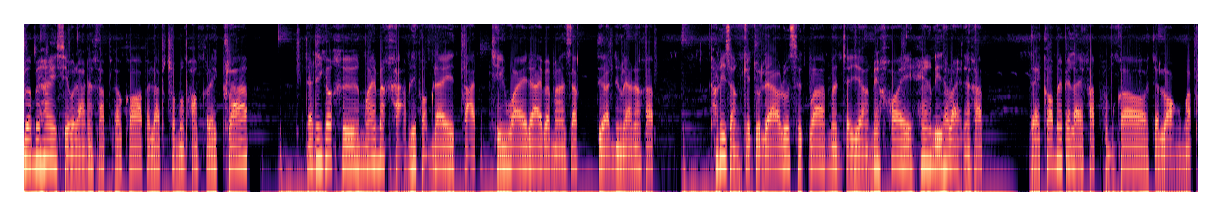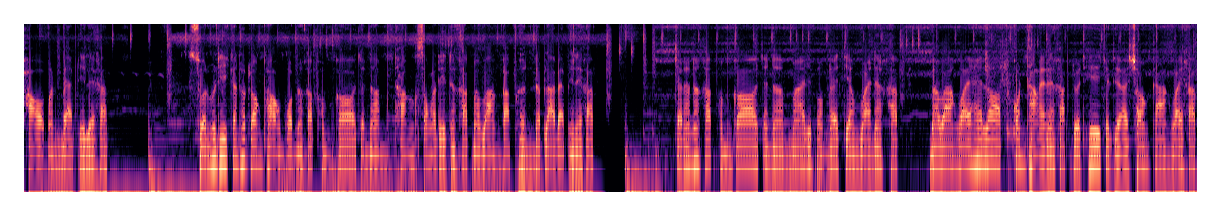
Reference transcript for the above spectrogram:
พื่อไม่ให้เสียเวลานะครับ แล้วก็ไปรับชมพร้อมกันเลยครับ และนี่ก็คือไม้มะขามที่ผมได้ตัดทิ้งไว้ได้ประมาณสักเดือนหนึ่งแล้วนะครับ เท่าที่สังเกตดูแล้วรู้สึกว่ามันจะยังไม่ค่อยแห้งดีเท่าไหร่นะครับ แต่ก็ไม่เป็นไรครับ ผมก็จะลองมาเผามันแบบนี้เลยครับ ส่วนวิธีการทดลองเผาของผมนะครับ ผมก็จะนำถัง2ลิตรนะครับ มาวางกับพื้นราบๆแบบนี้เลยครับ จากนั้นนะครับผมก็จะนำไม้ที่ผมได้เตรียมไว้นะครับ มาวางไว้ให้รอบก้นถังเลยนะครับ โดยที่จะเหลือช่องกลางไว้ครับ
